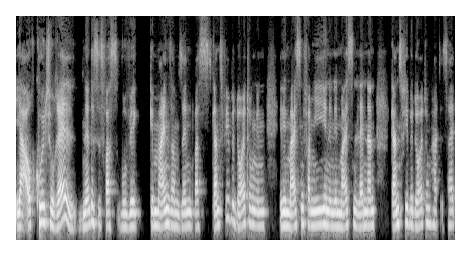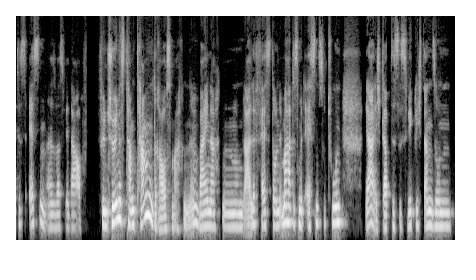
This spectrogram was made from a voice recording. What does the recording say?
ja auch kulturell, ne, das ist was, wo wir gemeinsam sind, was ganz viel Bedeutung in, in den meisten Familien, in den meisten Ländern ganz viel Bedeutung hat, ist halt das Essen. Also was wir da auch für ein schönes Tamtam -Tam draus machen, ne? Weihnachten und alle Feste und immer hat es mit Essen zu tun. Ja, ich glaube, das ist wirklich dann so ein,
